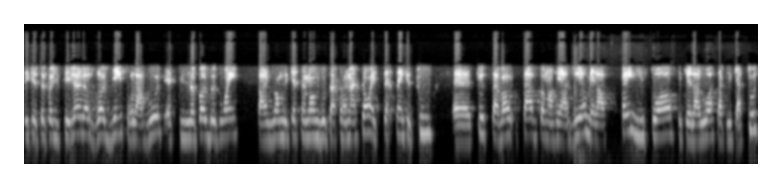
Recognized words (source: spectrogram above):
c'est que ce policier-là là, revient sur la route. Est-ce qu'il n'a pas besoin, par exemple, de questionnement au niveau de sa formation, être certain que tout, euh, tous savent, savent comment réagir. Mais la fin de l'histoire, c'est que la loi s'applique à tous,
